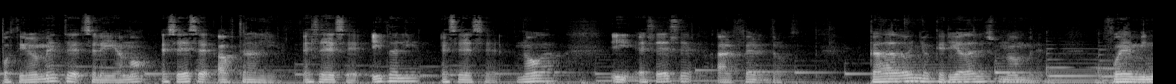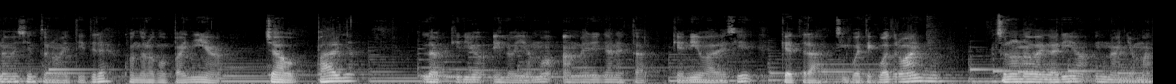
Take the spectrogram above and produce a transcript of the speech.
Posteriormente se le llamó SS Australia, SS Italy, SS Noga y SS Alfred Cada dueño quería darle su nombre. Fue en 1993 cuando la compañía Chao Paya lo adquirió y lo llamó American Star, quien iba a decir que tras 54 años solo navegaría un año más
